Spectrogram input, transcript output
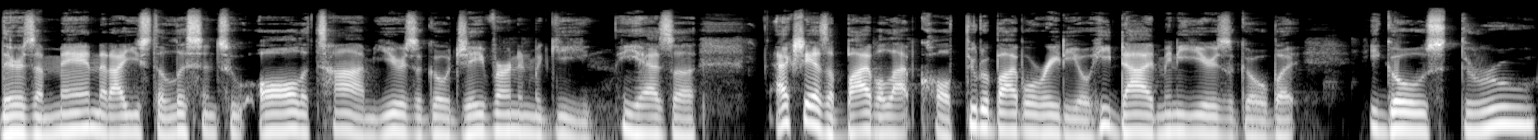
there's a man that i used to listen to all the time years ago J. Vernon McGee he has a actually has a bible app called through the bible radio he died many years ago but he goes through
